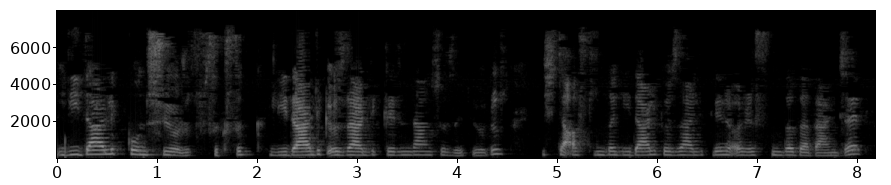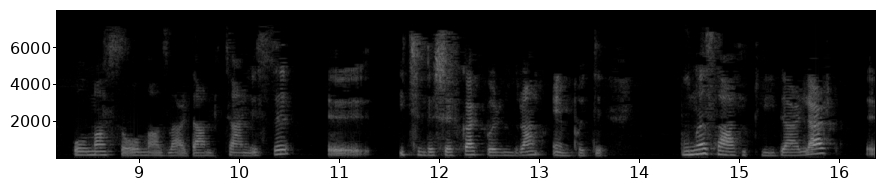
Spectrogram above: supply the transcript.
liderlik konuşuyoruz sık sık. Liderlik özelliklerinden söz ediyoruz. İşte aslında liderlik özellikleri arasında da bence olmazsa olmazlardan bir tanesi e, içinde şefkat barındıran empati. Buna sahip liderler e,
